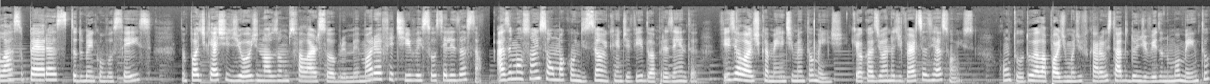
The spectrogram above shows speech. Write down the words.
Olá, superas! Tudo bem com vocês? No podcast de hoje nós vamos falar sobre memória afetiva e socialização. As emoções são uma condição que o indivíduo apresenta fisiologicamente e mentalmente, que ocasiona diversas reações. Contudo, ela pode modificar o estado do indivíduo no momento,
